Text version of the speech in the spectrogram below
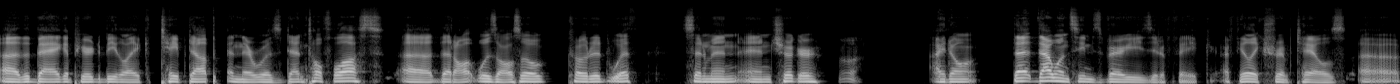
uh, the bag appeared to be like taped up and there was dental floss uh, that all, was also coated with cinnamon and sugar Huh. i don't that that one seems very easy to fake i feel like shrimp tails uh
